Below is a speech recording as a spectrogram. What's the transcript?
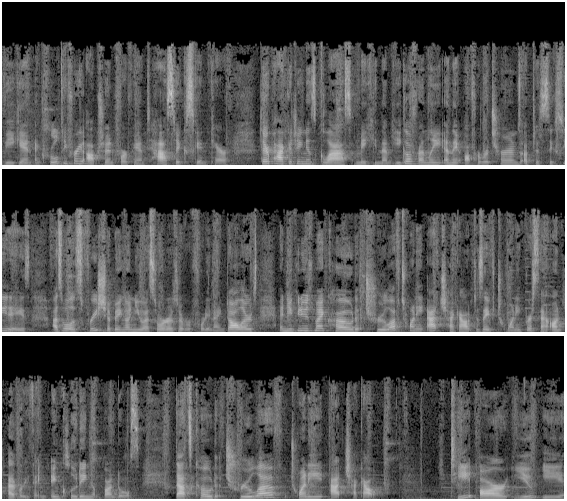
vegan, and cruelty free option for fantastic skincare. Their packaging is glass, making them eco friendly, and they offer returns up to 60 days, as well as free shipping on US orders over $49. And you can use my code TRUELOVE20 at checkout to save 20% on everything, including bundles. That's code TRUELOVE20 at checkout. T R U E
